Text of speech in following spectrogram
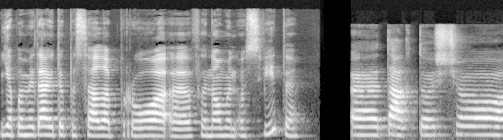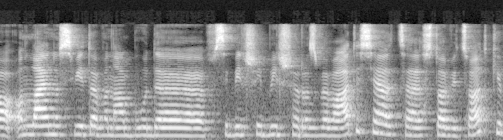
Я пам'ятаю, ти писала про е, феномен освіти. Е, Так, то що онлайн освіта вона буде все більше і більше розвиватися, це 100%.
